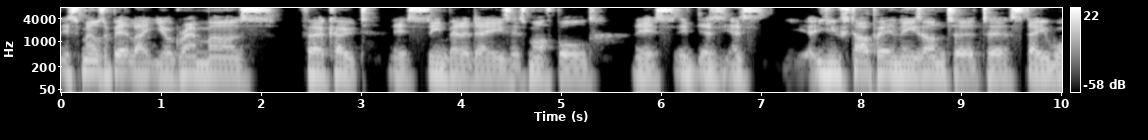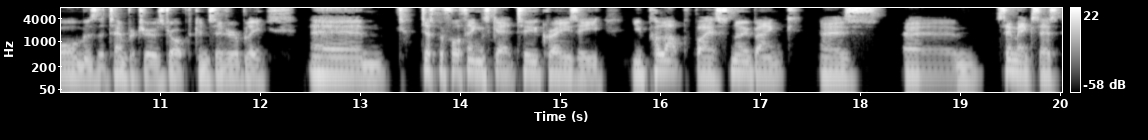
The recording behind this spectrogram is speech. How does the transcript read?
it smells a bit like your grandma's fur coat. It's seen better days. It's mothballed. It's, it, as, as you start putting these on to, to stay warm as the temperature has dropped considerably. Um, just before things get too crazy, you pull up by a snowbank as um, Simic says,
